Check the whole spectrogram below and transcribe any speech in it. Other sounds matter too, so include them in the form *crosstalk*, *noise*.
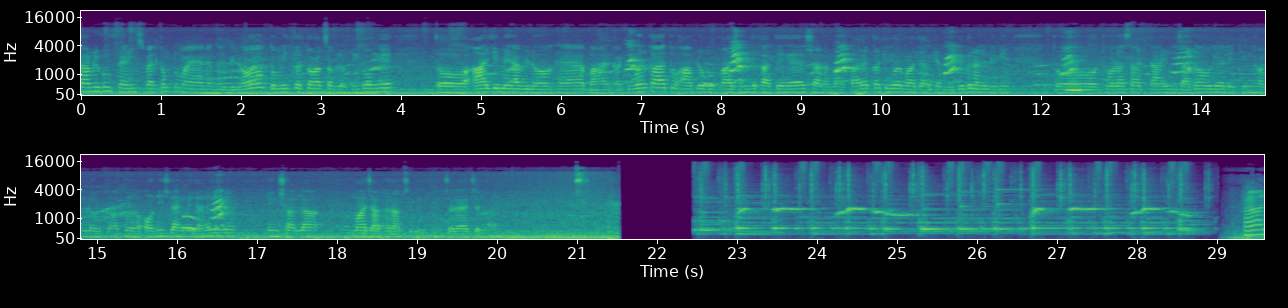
वालेकुम friends welcome to my another vlog तो उम्मीद करता हूँ आप सब लोग ठीक होंगे। तो आज ये मेरा व्लॉग है बाहर का टूर का। तो आप लोगों को आज हम दिखाते हैं शालामार पार्क का टूर वहाँ जाके हम वीडियो बनाने लगे। तो थोड़ा सा टाइम ज़्यादा हो गया, लेकिन हम लोग अब ऑनिश लाइन में जाने लगे। इन वहाँ जाकर आपसे मिलते हैं। चला, चलो।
